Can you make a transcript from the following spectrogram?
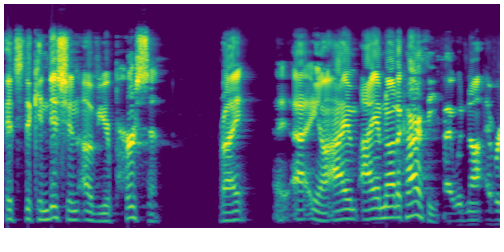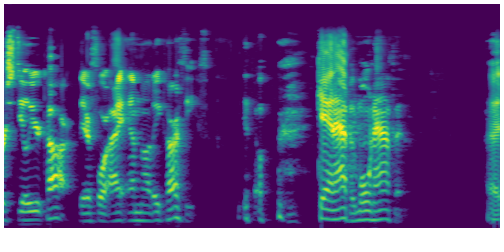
It's the condition of your person, right? I, I, you know, I am I am not a car thief. I would not ever steal your car. Therefore, I am not a car thief. You know, can't happen. Won't happen. Uh,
